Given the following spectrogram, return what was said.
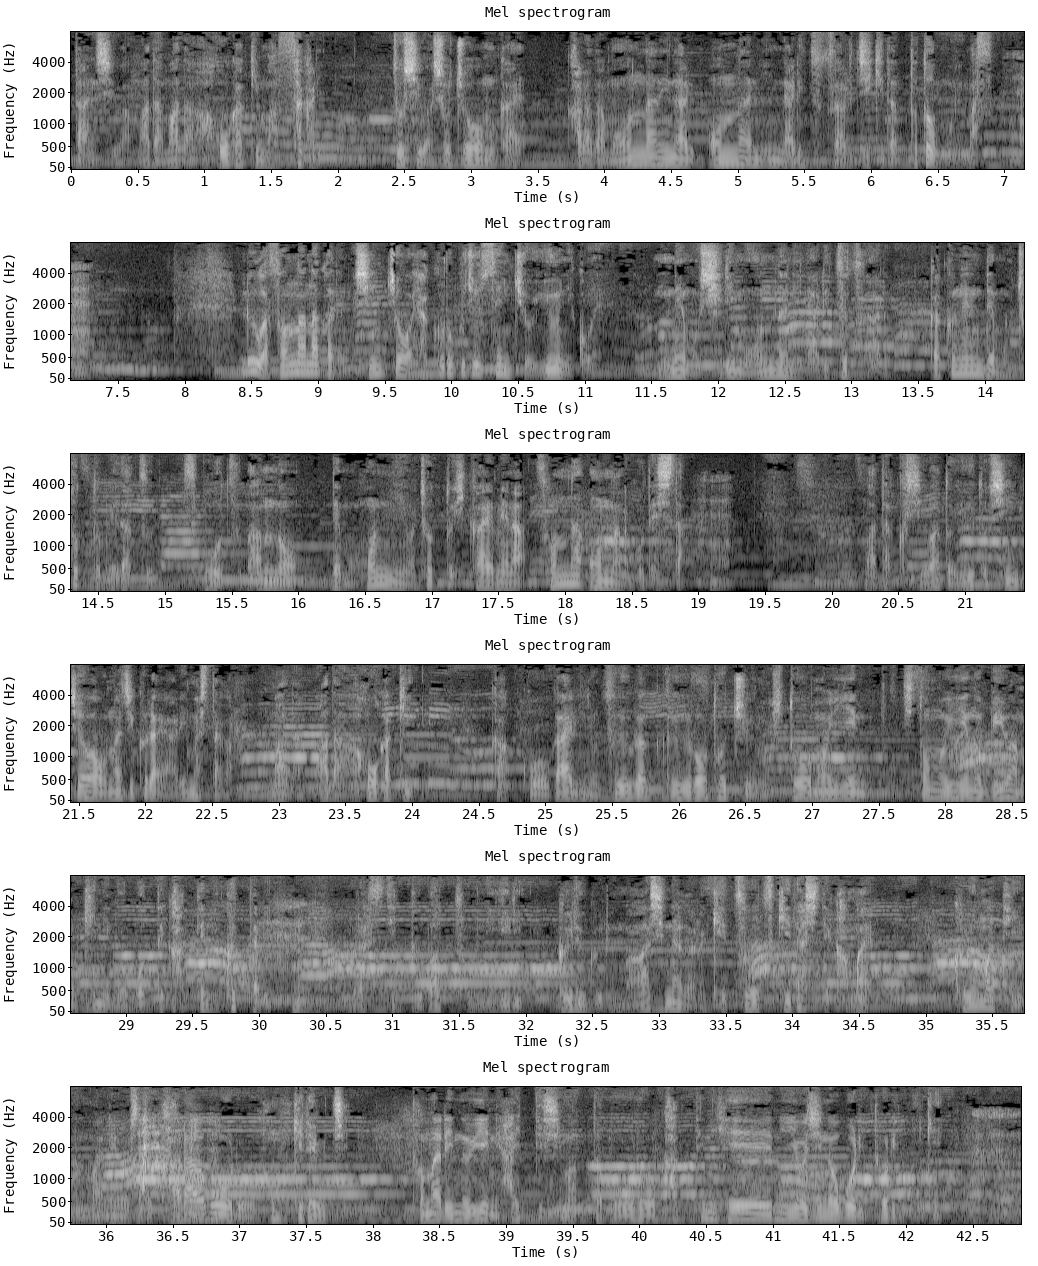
男子はまだまだアホガキ真っ盛り。女子は初潮を迎え体も女になり女になりつつある時期だったと思います。ルーはそんな中でも身長は1 6 0センチを優に超え胸も尻も女になりつつある。学年でもちょっと目立つスポーツ万能でも本人はちょっと控えめなそんな女の子でした。私はというと身長は同じくらいありましたがまだまだアホガキ。学校帰りの通学路途中の人の家人の家の琵琶の木に登って勝手に食ったりプラスチックバットを握りぐるぐる回しながらケツを突き出して構えクロマティの真似をしてカラーボールを本気で打ち隣の家に入ってしまったボールを勝手に塀によじ登り取りに行き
